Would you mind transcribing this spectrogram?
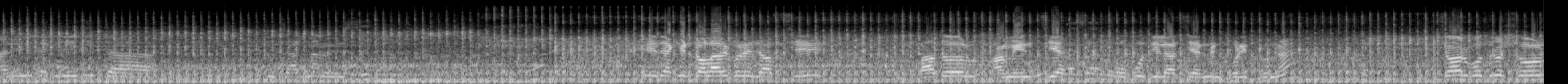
আর এই দেখেন ডলার করে যাচ্ছে। বাদল আমিন উপজেলার চেয়ারম্যান ফরিদপুর, না? চরভদ্রসোন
